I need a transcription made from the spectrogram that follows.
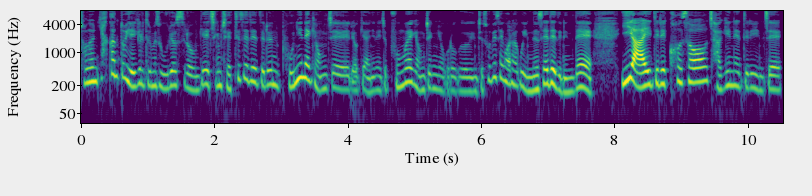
저는 약간 또 얘기를 들으면서 우려스러운 게 지금 Z세대들은 본인의 경제력이 아니라 이제 부모의 경쟁력으로 그 이제 소비 생활을 하고 있는 세대들인데 이 아이들이 커서 자기네들이 이제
